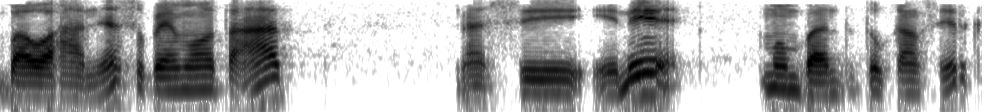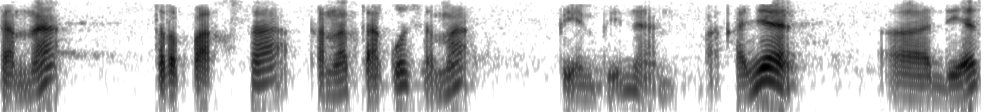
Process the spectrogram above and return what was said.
bawahannya supaya mau taat. Nah si ini membantu tukang sihir karena terpaksa karena takut sama pimpinan. Makanya uh, dia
